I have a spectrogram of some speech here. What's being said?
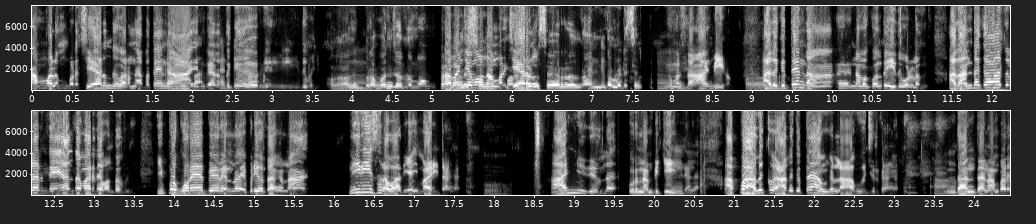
நம்மளும் கூட சேர்ந்து வரணும். அப்பதான் இந்த ஆயுர்வேதத்துக்கு. ஒரு இது வரும். அதாவது பிரபஞ்சமும் பிரபஞ்சமும் நம்மளும் மனுஷனும் சேர்றதுதான் இந்த. மெடிசின் ஆன்மீகம். அதுக்குத்தான் தான் நமக்கு வந்து இது உள்ளது. அது அந்த காலத்துல இருந்தே அந்த மாதிரி தான் வந்தது. இப்ப குறைய பேர் என்ன எப்படி வந்தாங்கன்னா நிரீஸ்வரவாதியாய் மாறிட்டாங்க. ஆன்மீகத்துல ஒரு நம்பிக்கை இல்லை அப்ப அதுக்கு அதுக்குத்தான் அவங்க லாபம் வச்சிருக்காங்க. இந்த அந்த நம்பர்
